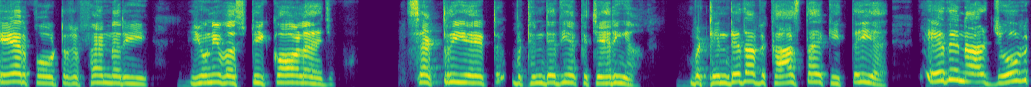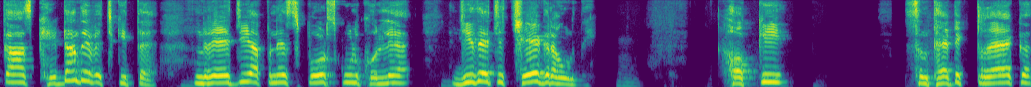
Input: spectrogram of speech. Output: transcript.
airport refinery university, college secretariat ਬਠਿੰਡੇ ਦੀਆਂ ਕਚਹਿਰੀਆਂ। ਬਠਿੰਡੇ ਦਾ ਵਿਕਾਸ ਤਾਂ ਇਹ ਕੀਤਾ ਹੀ ਹੈ। ਇਹਦੇ ਨਾਲ ਜੋ ਵਿਕਾਸ ਖੇਡਾਂ ਦੇ ਵਿੱਚ ਕੀਤਾ ਹੈ ਨਰੇਸ਼ ਜੀ ਆਪਣੇ ਸਪੋਰਟਸ ਸਕੂਲ ਖੋਲਿਆ ਜਿਹਦੇ ਚ 6 ਗਰਾਊਂਡ ਨੇ। Hockey synthetic track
